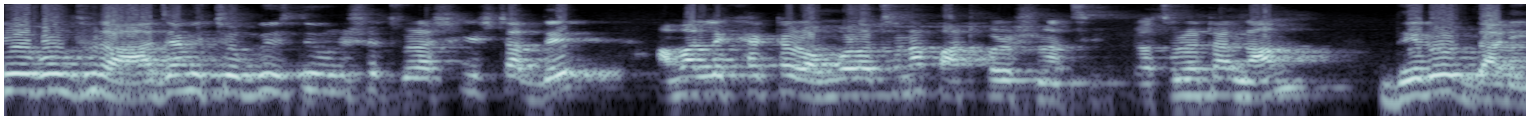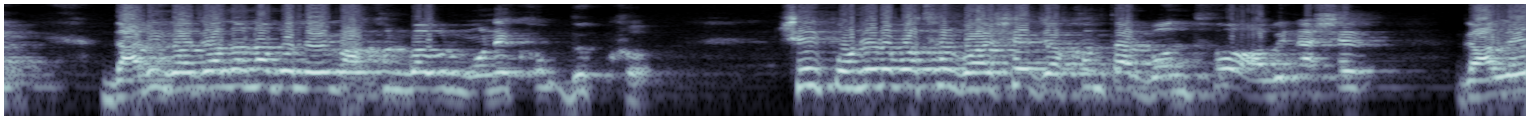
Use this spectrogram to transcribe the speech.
প্রিয় বন্ধুরা, আজ আমি চব্বিশ দুই উনিশশো চুরাশি খ্রিস্টাব্দে আমার লেখা একটা রম্য রচনা পাঠ করে শোনাচ্ছি। রচনাটার নাম দেরোর দাড়ি। দাড়ি গজালো না বলে মাখন বাবুর মনে খুব দুঃখ। সেই পনেরো বছর বয়সে যখন তার বন্ধু অবিনাশের গালে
